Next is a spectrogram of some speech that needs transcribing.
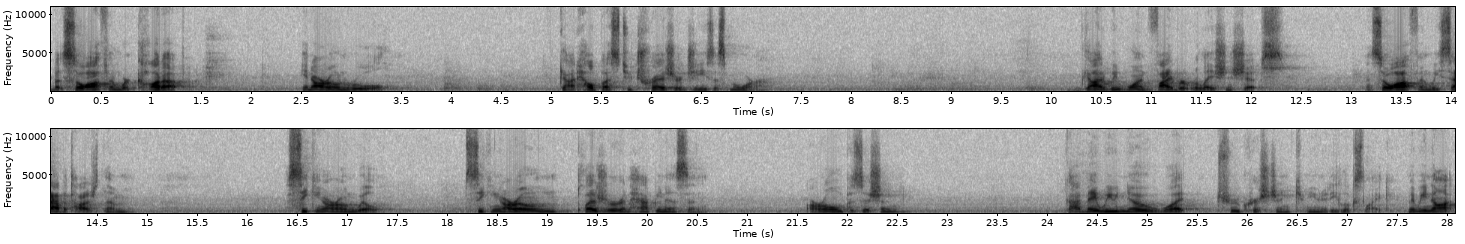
but so often we're caught up in our own rule. God, help us to treasure Jesus more. God, we want vibrant relationships, and so often we sabotage them, seeking our own will, seeking our own pleasure and happiness and our own position. God, may we know what true Christian community looks like. May we not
